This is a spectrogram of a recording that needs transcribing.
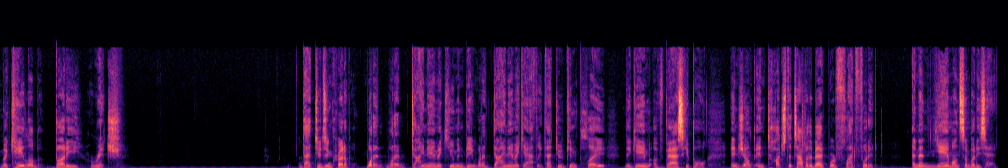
Macaleb Buddy Rich. That dude's incredible. What a what a dynamic human being. What a dynamic athlete. That dude can play the game of basketball and jump and touch the top of the backboard flat-footed and then yam on somebody's head.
